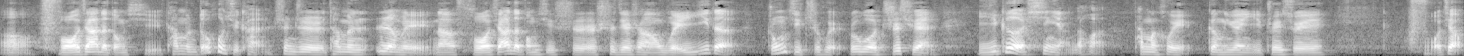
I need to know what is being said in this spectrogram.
啊，佛家的东西，他们都会去看，甚至他们认为那佛家的东西是世界上唯一的终极智慧。如果只选一个信仰的话，他们会更愿意追随佛教，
